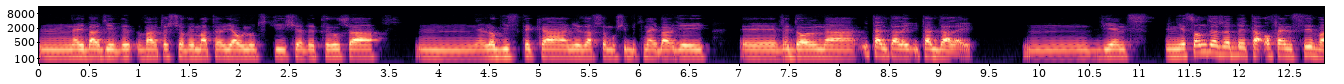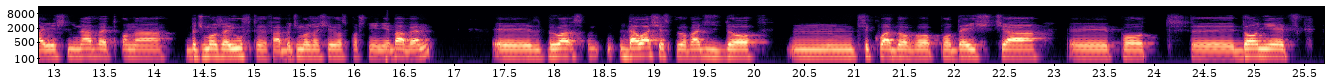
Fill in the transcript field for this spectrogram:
mm, najbardziej wartościowy materiał ludzki się wykrusza, mm, logistyka nie zawsze musi być najbardziej yy, wydolna i tak dalej, i tak dalej. Więc nie sądzę, żeby ta ofensywa, jeśli nawet ona być może już trwa, być może się rozpocznie niebawem, y, była, dała się sprowadzić do mm, przykładowo podejścia y, pod y, Donieck,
